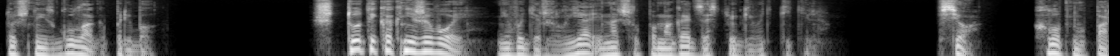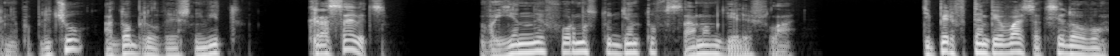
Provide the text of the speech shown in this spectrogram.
точно из ГУЛАГа прибыл. «Что ты как неживой?» — не выдержал я и начал помогать застегивать китель. «Все!» — хлопнул парня по плечу, одобрил внешний вид. «Красавец!» Военная форма студенту в самом деле шла. «Теперь в темпе вальса к Седову!»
